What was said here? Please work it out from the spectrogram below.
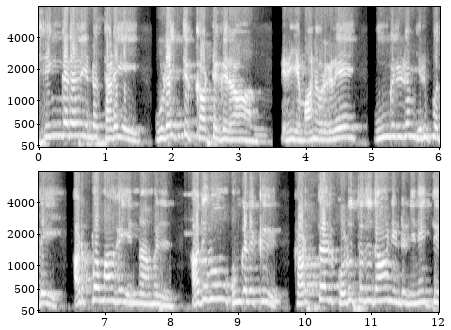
செங்கடல் என்ற தடையை உடைத்து காட்டுகிறான். பெரிய மாணவர்களே உங்களிடம் இருப்பதை அற்பமாக எண்ணாமல் அதுவும் உங்களுக்கு கர்த்தர் கொடுத்ததுதான் என்று நினைத்து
